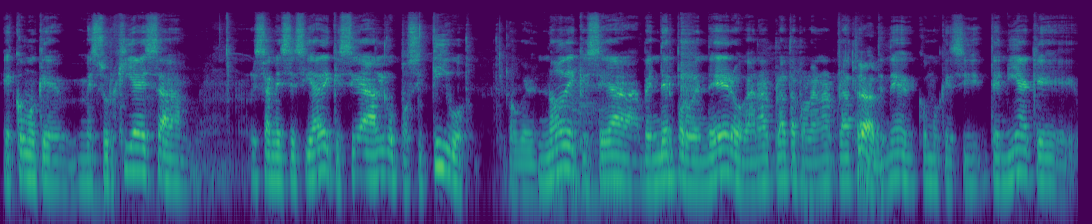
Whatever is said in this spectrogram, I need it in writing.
es como que me surgía esa, esa necesidad de que sea algo positivo, no de que sea vender por vender o ganar plata por ganar plata, Claro. ¿me ¿entendés? Como que si tenía que,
